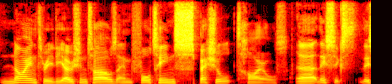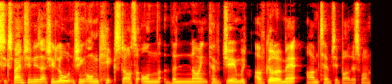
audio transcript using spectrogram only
9 3D ocean tiles, and 14 special tiles. Uh, this ex- this expansion is actually launching on Kickstarter on the 9th of June, which I've got to admit, I'm tempted by this one.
